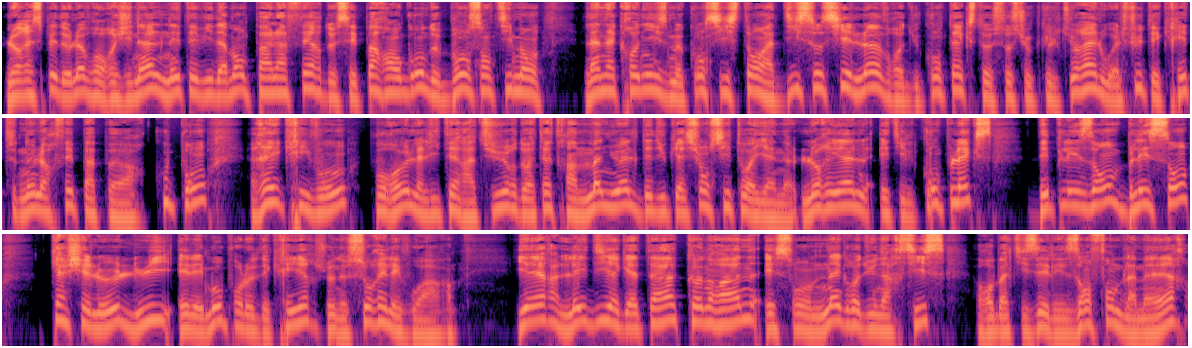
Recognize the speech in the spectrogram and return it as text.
Le respect de l'œuvre originale n'est évidemment pas l'affaire de ces parangons de bons sentiments. L'anachronisme consistant à dissocier l'œuvre du contexte socioculturel où elle fut écrite ne leur fait pas peur. Coupons, réécrivons. Pour eux, la littérature doit être un manuel d'éducation citoyenne. Le réel est-il complexe, déplaisant, blessant? Cachez-le, lui et les mots pour le décrire, je ne saurais les voir. Hier, Lady Agatha, Conran et son nègre du Narcisse, rebaptisé les enfants de la mer,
